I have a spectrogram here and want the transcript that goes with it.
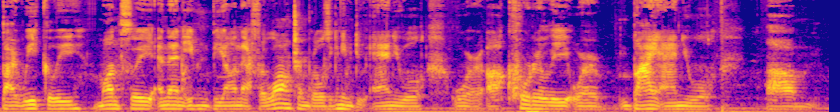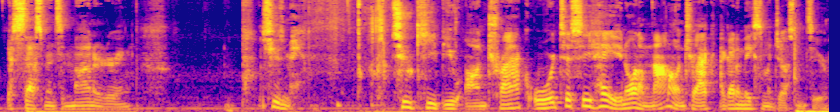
bi-weekly, monthly, and then even beyond that for long-term goals, you can even do annual or uh, quarterly or biannual um, assessments and monitoring. Excuse me. To keep you on track or to see, hey, you know what, I'm not on track. I got to make some adjustments here.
